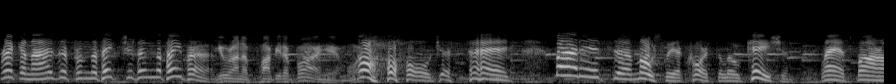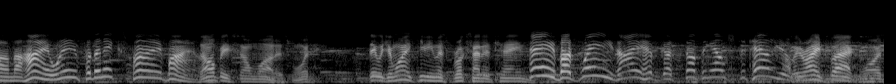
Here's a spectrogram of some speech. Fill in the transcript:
recognized her from the pictures in the paper. You run a popular bar here, Mort. Oh, just thanks. But it's uh, mostly, of course, the location. Last bar on the highway for the next five miles. Don't be so modest, Mort. Say, would you mind keeping Miss Brooks entertained? Hey, but wait, I have got something else to tell you. I'll be right back, Mort.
